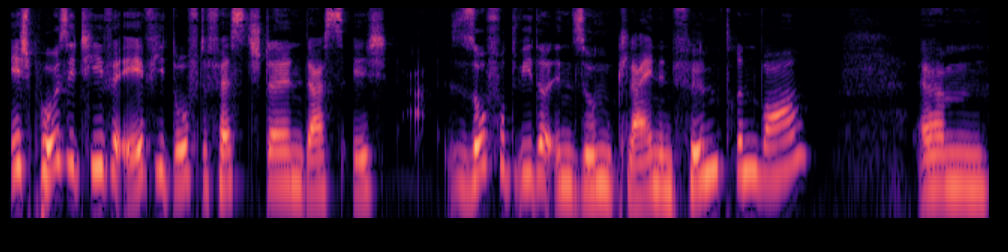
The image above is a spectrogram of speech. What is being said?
ich positive Evi durfte feststellen, dass ich sofort wieder in so einem kleinen Film drin war. Ähm,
